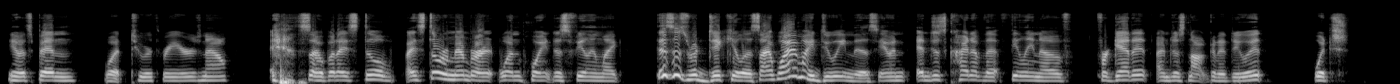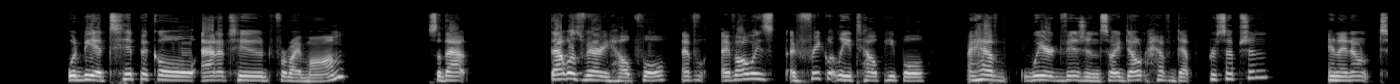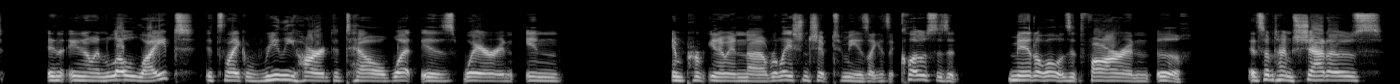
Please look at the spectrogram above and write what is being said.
you know, it's been what two or three years now. so, but I still, I still remember at one point just feeling like this is ridiculous. I, why am I doing this? You know, and, and just kind of that feeling of forget it. I'm just not going to do it, which would be a typical attitude for my mom. So that that was very helpful. I've I've always I frequently tell people I have weird vision, so I don't have depth perception, and I don't in you know in low light. It's like really hard to tell what is where in in in you know in uh, relationship to me. Is like is it close? Is it middle? Is it far? And ugh. And sometimes shadows,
